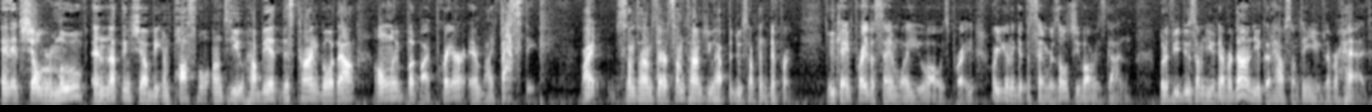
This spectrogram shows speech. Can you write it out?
and it shall remove, and nothing shall be impossible unto you. Howbeit, this kind goeth out only but by prayer and by fasting. Right? Sometimes there, sometimes you have to do something different. You can't pray the same way you've always prayed, or you're going to get the same results you've always gotten. But if you do something you've never done, you could have something you've never had.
